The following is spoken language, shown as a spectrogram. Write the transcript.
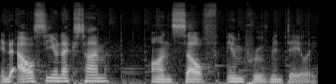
and I'll see you next time on Self Improvement Daily.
